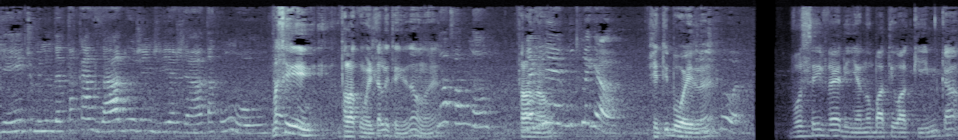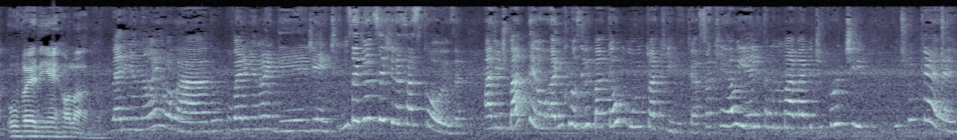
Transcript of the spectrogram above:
Gente, o menino deve estar casado hoje em dia já, tá com um ovo. Mas você fala com ele, Thalita, ainda não, né? Não, falo não. Fala Mas não. ele é muito legal. Gente boa ele, Gente né? boa. Você e Verinha não bateu a química ou Verinha é enrolada? Verinha não é o Verinha não é gay, gente. Não sei de onde vocês tiram essas coisas. A gente bateu, inclusive bateu muito a química. Só que eu e ele estamos numa vibe de curtir. A gente não quer.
